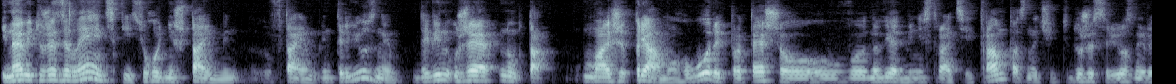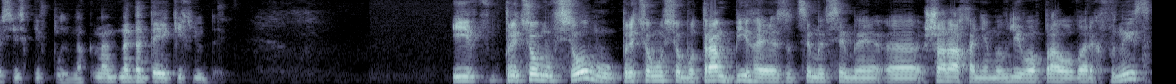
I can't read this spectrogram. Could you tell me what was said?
І навіть уже Зеленський сьогодні ж в тайм інтерв'ю з ним, де він уже ну так майже прямо говорить про те, що в новій адміністрації Трампа, значить, дуже серйозний російський вплив на, на, на деяких людей. І при цьому всьому, при цьому всьому Трамп бігає з цими всіми е, шараханнями вліво, вправо, вверх, вниз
